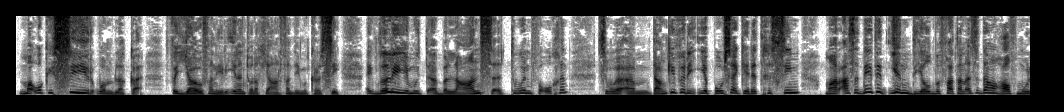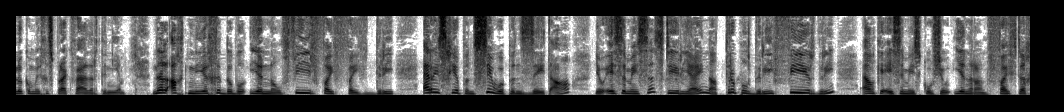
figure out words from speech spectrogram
maar ook die suur oomblikke vir jou van hierdie 21 jaar van demokrasie. Ek wil hê jy moet 'n balans eh, toon vanoggend. So ehm um, dankie vir die e-posse, ek het dit gesien, maar as dit net 'n een deel bevat dan is dit dan half moeilik om die gesprek verder te neem. 0891104553 rsg.co.za. Jou SMS stuur jy na 3343. Elke SMS kos jou R1.50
